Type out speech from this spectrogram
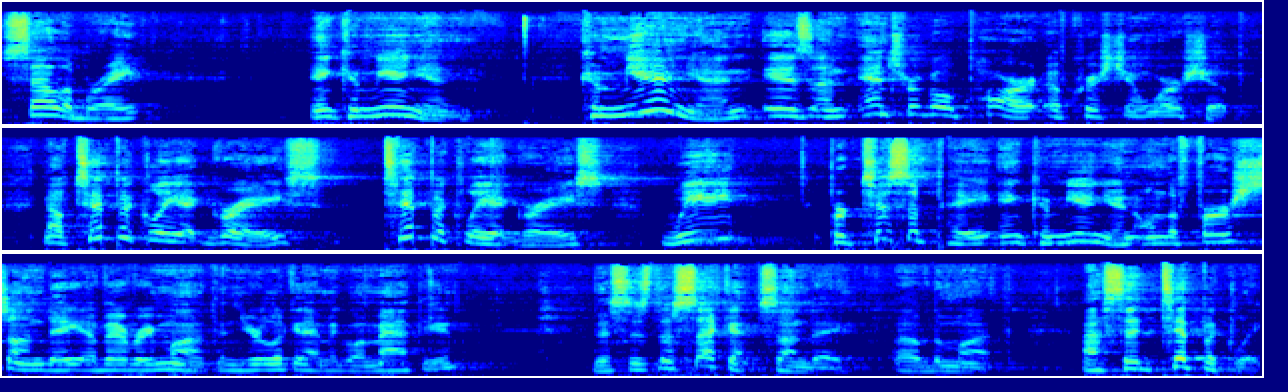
celebrate in communion. Communion is an integral part of Christian worship. Now, typically at Grace, typically at Grace, we participate in communion on the first Sunday of every month. And you're looking at me going, Matthew, this is the second Sunday of the month. I said typically.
